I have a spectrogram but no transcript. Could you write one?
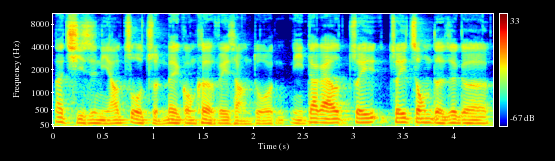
那其实你要做准备功课非常多。你大概要追追踪的这个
